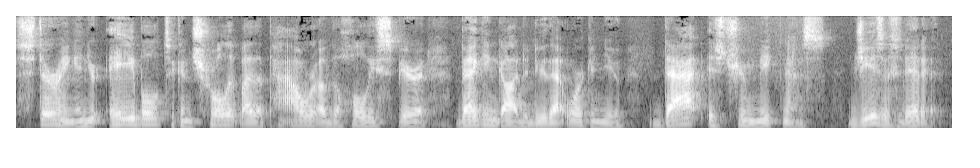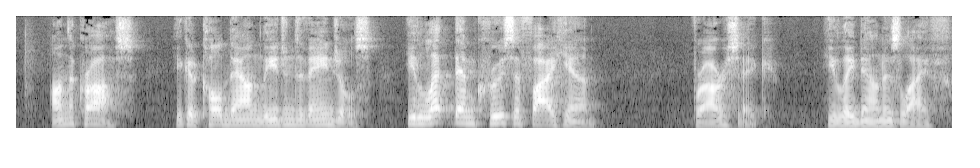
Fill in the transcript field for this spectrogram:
stirring and you're able to control it by the power of the Holy Spirit, begging God to do that work in you. That is true meekness. Jesus did it on the cross. He could have called down legions of angels. He let them crucify him for our sake. He laid down his life.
